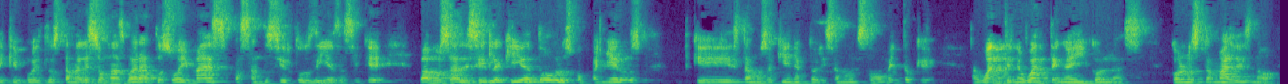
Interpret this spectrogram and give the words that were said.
De que pues los tamales son más baratos o hay más pasando ciertos días. Así que vamos a decirle aquí a todos los compañeros que estamos aquí en actualizando en este momento que aguanten, aguanten ahí con las con los tamales, ¿no?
